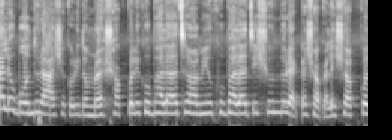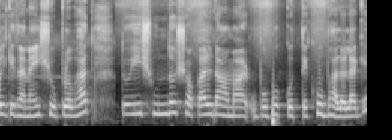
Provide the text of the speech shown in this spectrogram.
হ্যালো বন্ধুরা, আশা করি তোমরা সকলে খুব ভালো আছো, আমিও খুব ভালো আছি। সুন্দর একটা সকালে সকলকে জানাই সুপ্রভাত। তো এই সুন্দর সকালটা আমার উপভোগ করতে খুব ভালো লাগে।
